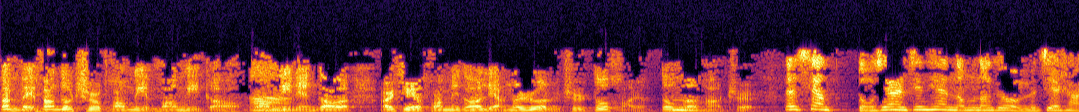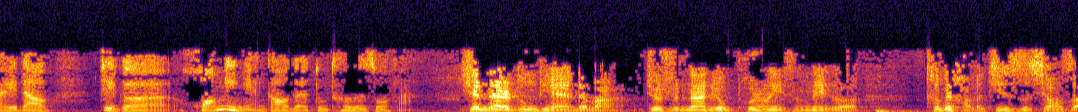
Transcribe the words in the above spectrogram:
咱北方都吃黄米黄米糕、黄米年糕，而且黄米糕凉的热的吃都好，都很好吃。那像董先生今天能不能给我们介绍一道这个黄米年糕的独特的做法？现在是冬天，对吧？就是那就铺上一层那个特别好的金丝小枣，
